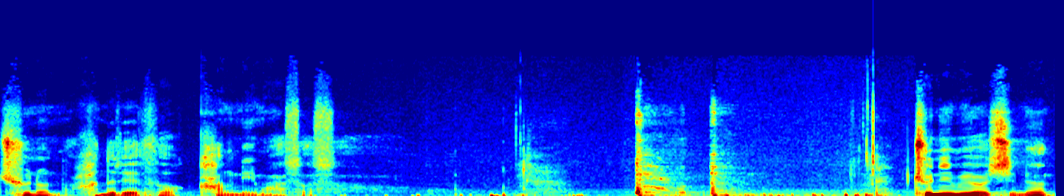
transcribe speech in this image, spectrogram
주는 하늘에서 강림하소서. 주님이 오시면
